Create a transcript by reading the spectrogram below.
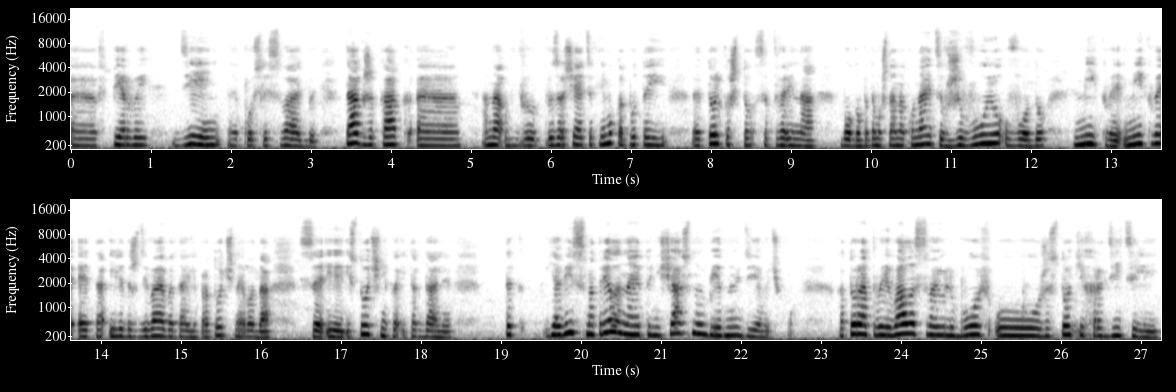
э, в первый день э, после свадьбы. Так же, как э, она возвращается к нему, как будто и э, только что сотворена Богом, потому что она окунается в живую воду миквы. Миквы это или дождевая вода, или проточная вода с источника и так далее. Так я весь смотрела на эту несчастную бедную девочку, которая отвоевала свою любовь у жестоких родителей.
